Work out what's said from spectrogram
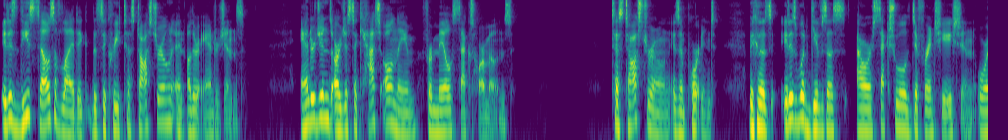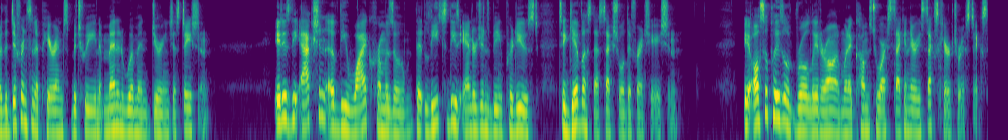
It is these cells of Leydig that secrete testosterone and other androgens. Androgens are just a catch all name for male sex hormones. Testosterone is important because it is what gives us our sexual differentiation, or the difference in appearance between men and women during gestation. It is the action of the Y chromosome that leads to these androgens being produced to give us that sexual differentiation. It also plays a role later on when it comes to our secondary sex characteristics,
